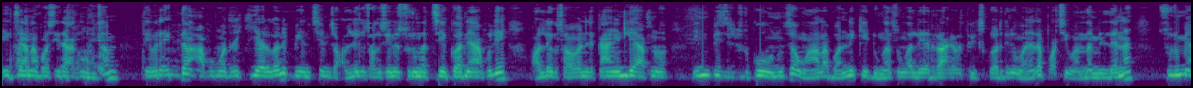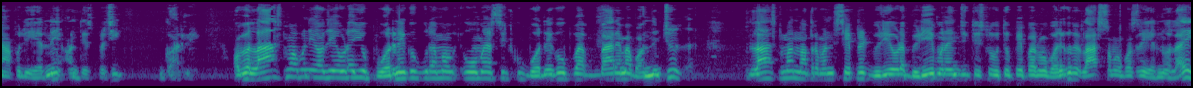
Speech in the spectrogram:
एकजना बसिरहेको हुन्छौँ। त्यही भएर एकदम आफू मात्रै केयर गर्ने बेन्च सेन्च हल्लेको छ कि छैन सुरुमा चेक गर्ने आफूले हल्लेको छ भने काइन्डली आफ्नो इन्भिजिटर को हुनुहुन्छ उहाँलाई भन्ने के ढुङ्गासुङ्गा लिएर राखेर फिक्स गरिदिनु भनेर पछि भन्दा मिल्दैन। सुरुमै आफूले हेर्ने अनि त्यसपछि गर्ने। अब लास्टमा पनि अझै एउटा यो भर्नेको कुरामा ओमार सिटको भर्नेको बारेमा भनिदिन्छु। लास्टमा नत्र भने सेपरेट भिडियो एउटा भिडियो बनाइदिन्छु त्यस्तो त्यो पेपरमा भरेको लास्टसम्म बसेर हेर्नु होला है?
